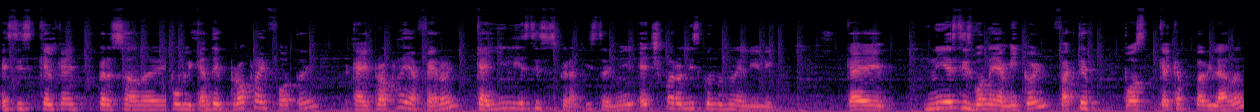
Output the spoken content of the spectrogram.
estis kelkaj personoj publikantaj propraj fotoj kaj propraj aferoj kaj ili estis esperantistoj. Mi eĉ parolis kun unu el ili. Kaj ni estis bonaj amikoj, fakte post kelka babilado,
